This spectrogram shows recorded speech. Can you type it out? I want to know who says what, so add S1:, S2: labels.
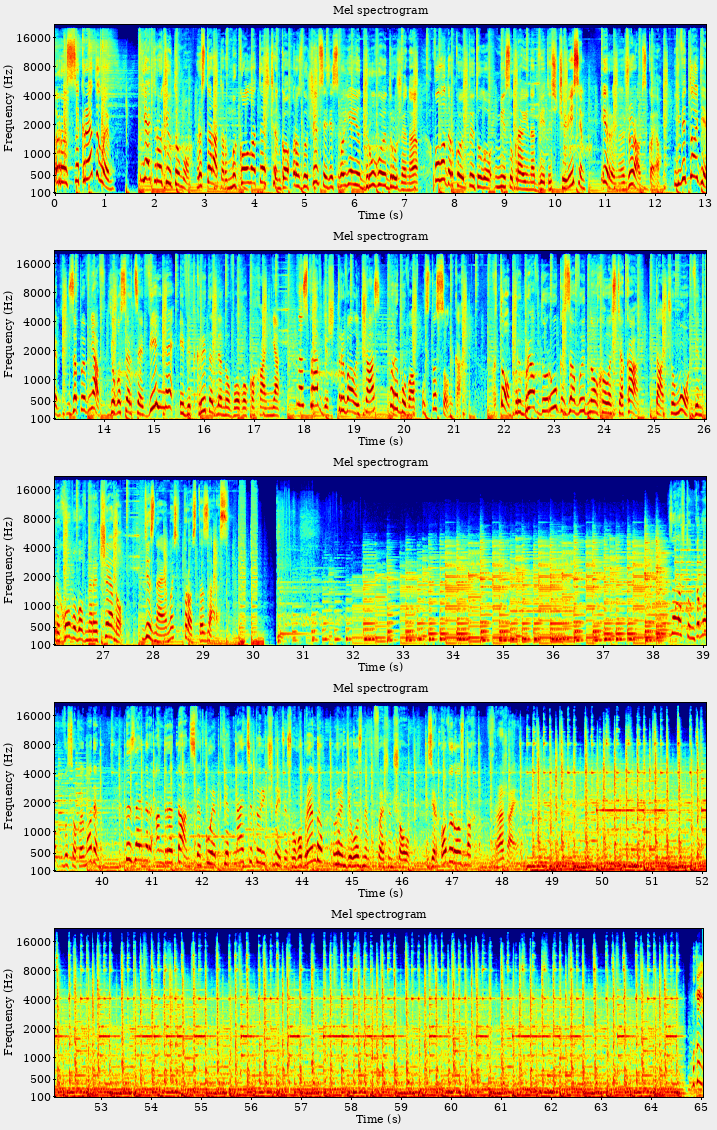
S1: Розсекретили? П'ять років тому ресторатор Микола Тещенко розлучився зі своєю другою дружиною, володаркою титулу Міс Україна 2008 Іриною Журавською. І відтоді запевняв, його серце вільне і відкрите для нового кохання. Насправді ж тривалий час перебував у стосунках. Хто прибрав до рук завидного холостяка? Та чому він приховував наречену? Дізнаємось просто зараз. Лаштунками високої моди. Дизайнер Андре Тан святкує 15-ту річницю свого бренду грандіозним фешн-шоу. Зірковий розмах вражає.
